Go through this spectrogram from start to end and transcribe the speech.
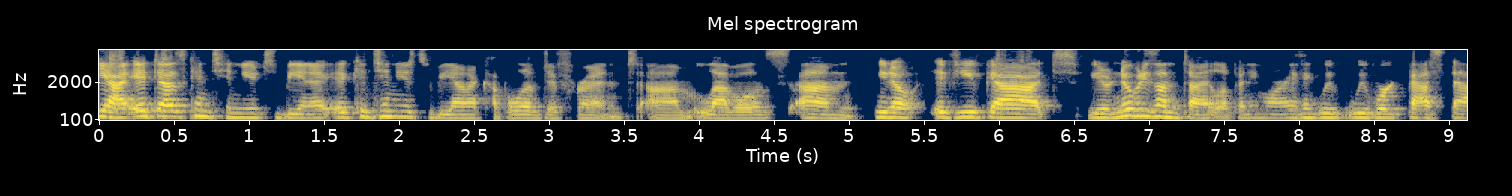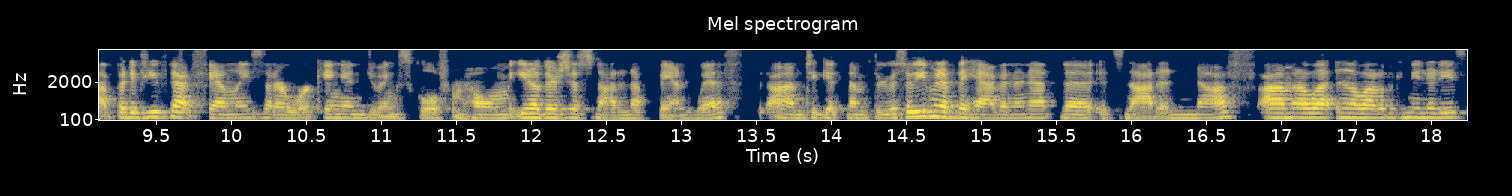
yeah it does continue to be and it continues to be on a couple of different um, levels. Um, you know if you've got you know nobody's on dial up anymore. I think we, we worked past that. But if you've got families that are working and doing school from home you know there's just not enough bandwidth um, to get them through. So even if they have internet the it's not enough um, a lot, in a lot of the communities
